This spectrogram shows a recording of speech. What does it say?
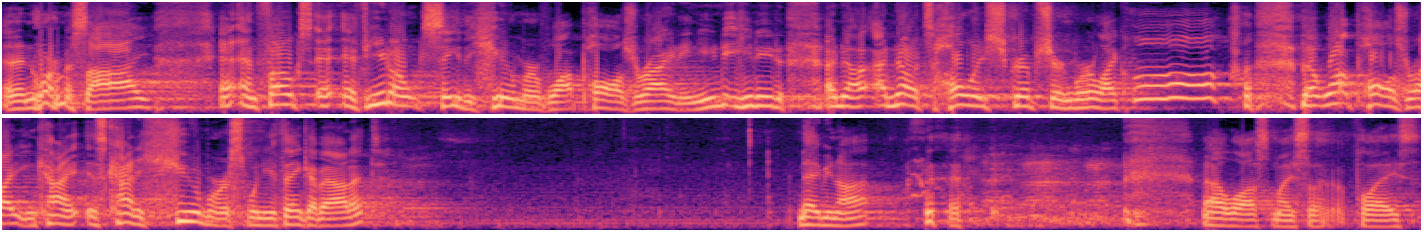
An enormous eye. And, and folks, if you don't see the humor of what Paul's writing, you, you need, I know, I know it's Holy Scripture and we're like, oh, but what Paul's writing kind of, is kind of humorous when you think about it. Maybe not. I lost my place.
